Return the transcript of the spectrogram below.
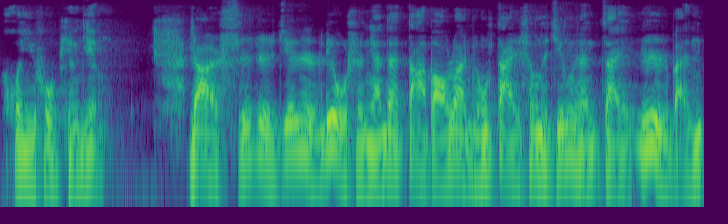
恢复平静。然而，时至今日，六十年代大暴乱中诞生的精神，在日本。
